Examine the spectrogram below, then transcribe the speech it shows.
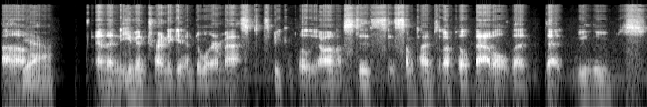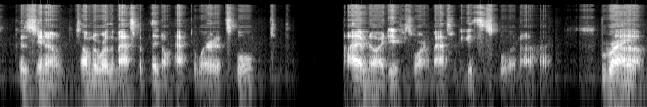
Um, yeah. and then even trying to get him to wear a mask, to be completely honest, is, is sometimes an uphill battle that, that we lose. Because, you know, tell him to wear the mask, but they don't have to wear it at school. I have no idea if he's wearing a mask when he gets to school or not. Right. Um,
